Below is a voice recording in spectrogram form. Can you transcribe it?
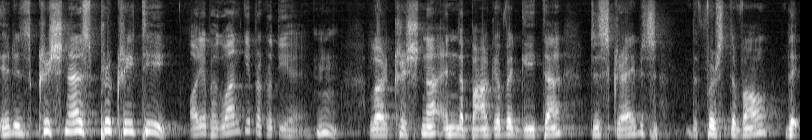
इट इज़ कृष्णस प्रकृति और ये भगवान की प्रकृति है। Hmm. Lord Krishna in the Bhagavad Gita describes, the, first of all, the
